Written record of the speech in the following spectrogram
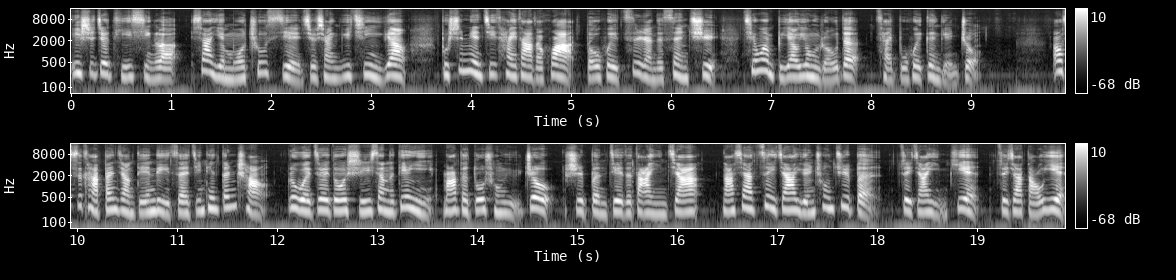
医师就提醒了，下眼膜出血就像淤青一样，不是面积太大的话，都会自然的散去，千万不要用揉的，才不会更严重。奥斯卡颁奖典礼在今天登场，入围最多十一项的电影《妈的多重宇宙》是本届的大赢家，拿下最佳原创剧本、最佳影片、最佳导演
